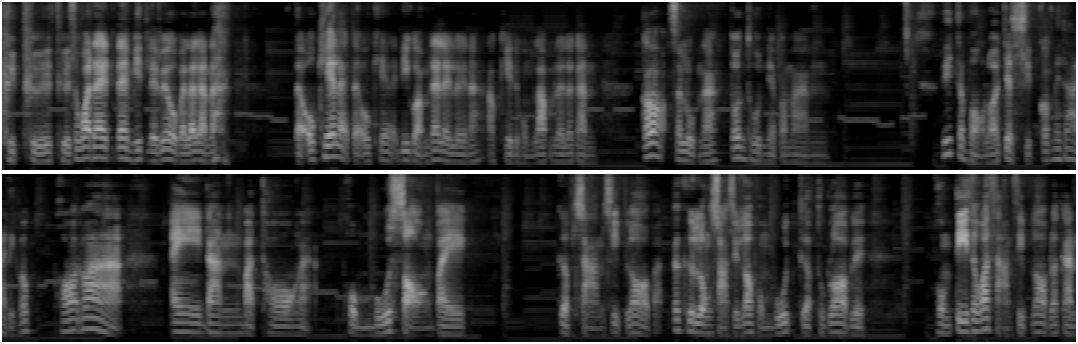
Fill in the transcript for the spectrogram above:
คือถือถือซะว่าได้ได้มิดเลเวลไปแล้วกันนะ แต่โอเคแหละแต่โอเคแหละดีกว่าไม่ได้เลยเลยนะ โอเคเดี๋ยวผมรับเลยแล้วกัน ก็สรุปนะ ต้นทุนเนี่ยประมาณนี่จะบอกร้อยเจ็ดสิบก็ไม่ได้ดิเพราะเพราะว่าไอ้ดันบัตรทองอะ ผมบูสสองไปเกือบสามสิบรอบอะก็คือลงสามสิบรอบผมบูสเกือบทุกรอบเลย ผมตีซะว่าสามสิบรอบแล้วกัน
